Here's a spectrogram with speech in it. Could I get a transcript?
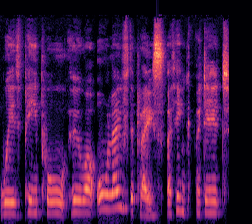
with people who are all over the place. I think I did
